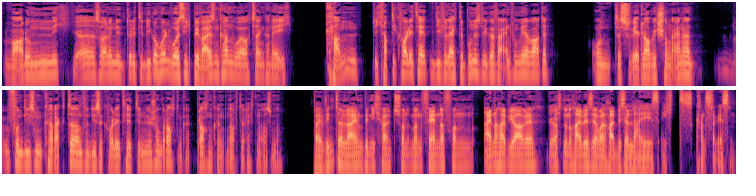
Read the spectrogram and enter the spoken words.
warum nicht äh, so einen in die dritte Liga holen, wo er sich beweisen kann, wo er auch zeigen kann, hey, ich kann, ich habe die Qualitäten, die vielleicht der Bundesliga-Verein von mir erwartet. Und das wäre, glaube ich, schon einer von diesem Charakter und von dieser Qualität, den wir schon brauchten, brauchen könnten auf der rechten Außenbahn. Bei Winterleihen bin ich halt schon immer ein Fan davon. Eineinhalb Jahre, Ja. nicht nur ein halbes Jahr, weil ein halbes Jahr Laie ist echt, kannst vergessen.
